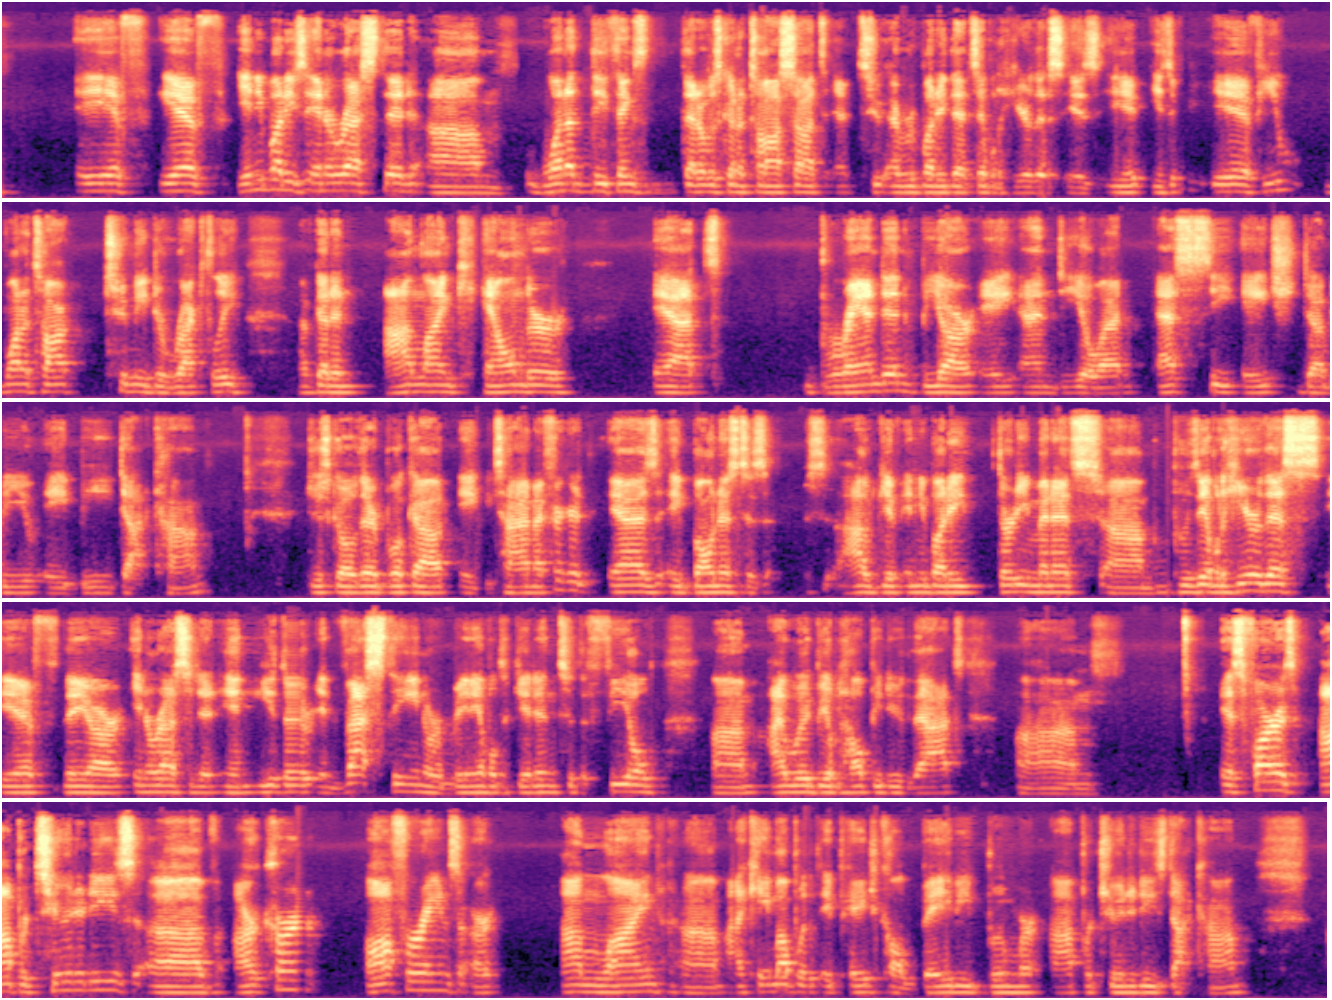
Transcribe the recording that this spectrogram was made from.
if if anybody's interested, um, one of the things that I was going to toss out to everybody that's able to hear this is is if you want to talk to me directly, I've got an online calendar at Brandon, B R A N D O N S C H W A B dot com. Just go there, book out a time. I figured as a bonus, is I would give anybody 30 minutes um, who's able to hear this if they are interested in either investing or being able to get into the field. Um, I would be able to help you do that. Um, as far as opportunities of our current offerings are online. Um, I came up with a page called babyboomeropportunities.com.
